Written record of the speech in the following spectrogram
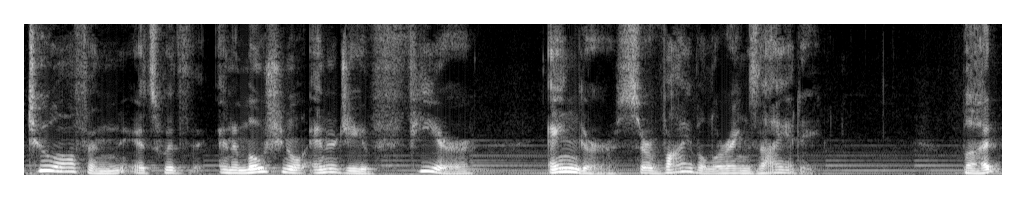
too often it's with an emotional energy of fear, anger, survival, or anxiety. But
